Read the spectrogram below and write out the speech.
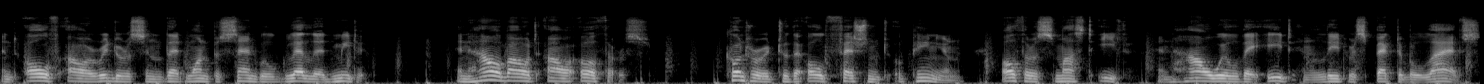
and all of our readers in that 1% will gladly admit it. And how about our authors? Contrary to the old fashioned opinion, authors must eat, and how will they eat and lead respectable lives,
